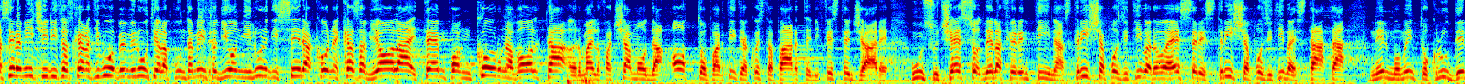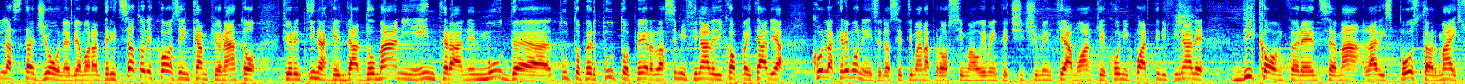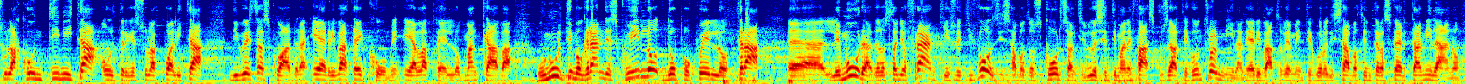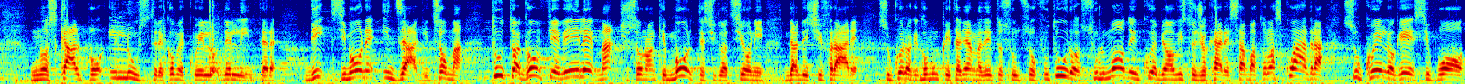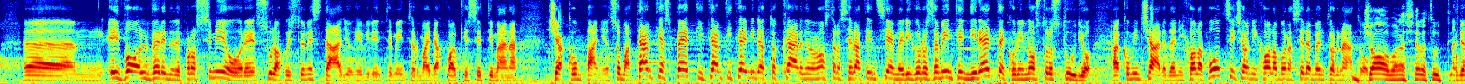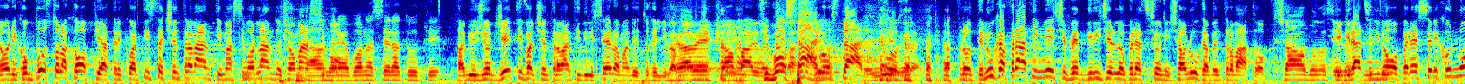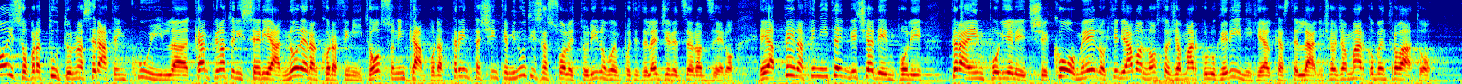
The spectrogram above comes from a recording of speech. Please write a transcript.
Buonasera amici di Toscana TV e benvenuti all'appuntamento di ogni lunedì sera con Casa Viola. È tempo ancora una volta, ormai lo facciamo da otto partite a questa parte, di festeggiare un successo della Fiorentina. Striscia positiva doveva essere, striscia positiva è stata nel momento clou della stagione. Abbiamo raddrizzato le cose in campionato. Fiorentina che da domani entra nel mood eh, tutto per tutto per la semifinale di Coppa Italia con la Cremonese. Da settimana prossima ovviamente ci cimentiamo anche con i quarti di finale di conference, ma la risposta ormai ormai sulla continuità oltre che sulla qualità di questa squadra è arrivata e come e all'appello mancava un ultimo grande squillo dopo quello tra eh, le mura dello Stadio Franchi e i suoi tifosi sabato scorso, anzi due settimane fa scusate, contro il Milan è arrivato ovviamente quello di sabato in trasferta a Milano uno scalpo illustre come quello dell'Inter di Simone Inzaghi. Insomma tutto a gonfie vele ma ci sono anche molte situazioni da decifrare su quello che comunque Italiano ha detto sul suo futuro sul modo in cui abbiamo visto giocare sabato la squadra su quello che si può eh, ehm, evolvere nelle prossime ore sulla questione stadio che evidentemente ormai da qualche settimana ci accompagna. Insomma, tanti aspetti, tanti temi da toccare nella nostra serata insieme, rigorosamente in diretta e con il nostro studio, a cominciare da Nicola Pozzi. Ciao Nicola, buonasera e bentornato. Ciao, buonasera a tutti. Abbiamo ricomposto la coppia, trequartista e centravanti, Massimo Orlando, ciao Massimo. Ciao buonasera a tutti. Fabio Giorgetti fa il centravanti di riserva, ma ha detto che gli va bene. Vabbè, ciao Fabio. Ci può stare. Ci può stare. Ci può stare. A fronte. Luca Frati invece per dirigere le operazioni. Ciao Luca, ben trovato. Ciao, buonasera. E grazie di nuovo per essere con noi, soprattutto in una serata in cui il campionato di Serie A non era ancora finito, sono in campo da 35 minuti Sassuolo e Torino, come potete leggere 0-0. È appena finita invece ad Empoli, tra Empoli e Lecce, come lo chiediamo al nostro Gianmarco Lucherini che è al Castellani. Ciao Gianmarco, ben trovato.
